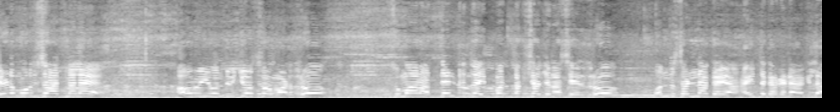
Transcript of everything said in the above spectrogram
ಎರಡು ಮೂರು ದಿವಸ ಆದಮೇಲೆ ಅವರು ಈ ಒಂದು ವಿಜಯೋತ್ಸವ ಮಾಡಿದ್ರು. ಸುಮಾರು ಹದಿನೆಂಟರಿಂದ ಇಪ್ಪತ್ತು ಲಕ್ಷ ಜನ ಸೇರಿದ್ರು. ಒಂದು ಸಣ್ಣ ಗಯ ಅಹಿತಕರ ಕರ್ಗಡೆ ಆಗಿಲ್ಲ.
